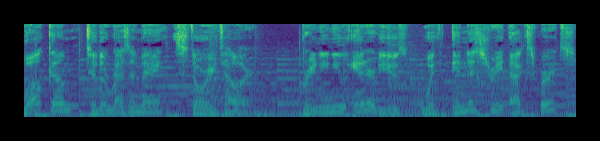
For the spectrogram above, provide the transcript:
Welcome to the Resume Storyteller, bringing you interviews with industry experts,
